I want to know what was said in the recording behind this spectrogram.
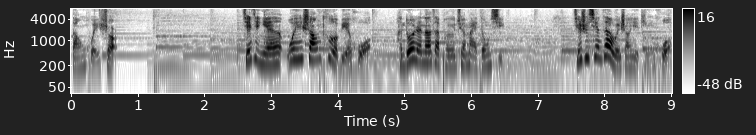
当回事儿。前几年微商特别火，很多人呢在朋友圈卖东西，其实现在微商也挺火，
